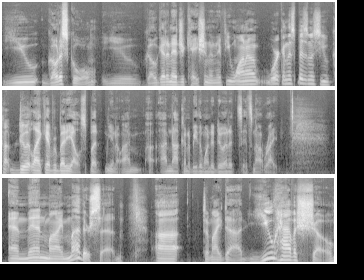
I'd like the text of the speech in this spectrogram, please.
You go to school, you go get an education, and if you want to work in this business, you do it like everybody else. But you know, I'm I'm not going to be the one to do it. It's it's not right. And then my mother said uh, to my dad, "You have a show,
